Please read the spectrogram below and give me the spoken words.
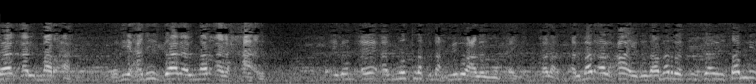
قال المرأة. وفي حديث قال المرأة الحائض. اذا إيه المطلق نحمله على المقيد. خلاص المرأة الحائض إذا مرت إنسان يصلي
